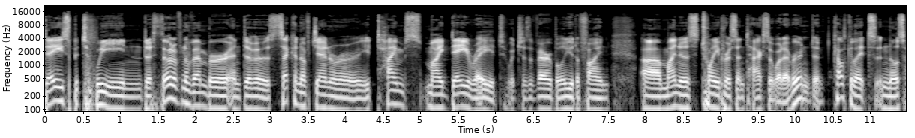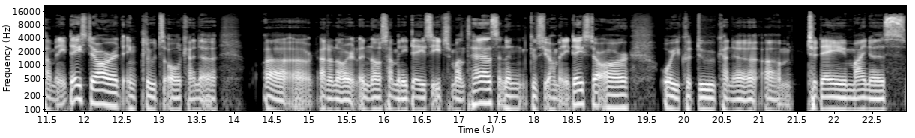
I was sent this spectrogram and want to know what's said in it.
days between the 3rd of November and the 2nd of January times my day rate, which is a variable you define, uh, minus 20% tax or whatever, and it calculates and knows how many days there are. It includes all kind of uh, I don't know, it knows how many days each month has, and then gives you how many days there are. Or you could do kind of um, today minus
